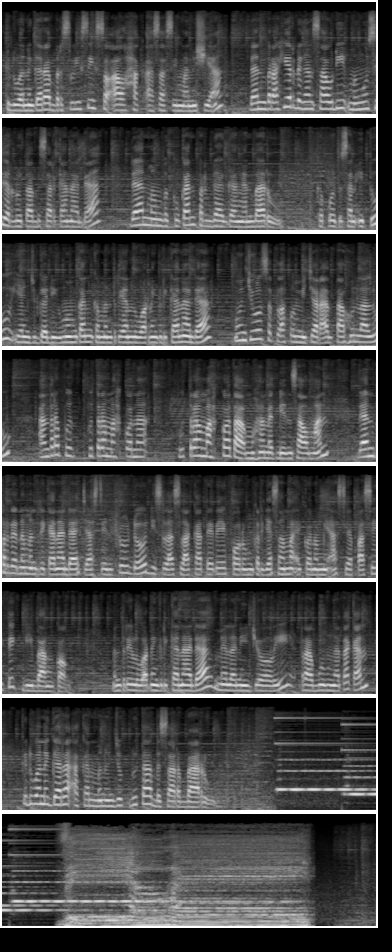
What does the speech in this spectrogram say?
kedua negara berselisih soal hak asasi manusia dan berakhir dengan Saudi mengusir duta besar Kanada dan membekukan perdagangan baru. Keputusan itu yang juga diumumkan Kementerian Luar Negeri Kanada muncul setelah pembicaraan tahun lalu antara putra mahkota putra mahkota Muhammad bin Salman dan Perdana Menteri Kanada Justin Trudeau di sela-sela KTT Forum Kerjasama Ekonomi Asia Pasifik di Bangkok. Menteri Luar Negeri Kanada, Melanie Jolie, Rabu mengatakan kedua negara akan menunjuk duta besar baru.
